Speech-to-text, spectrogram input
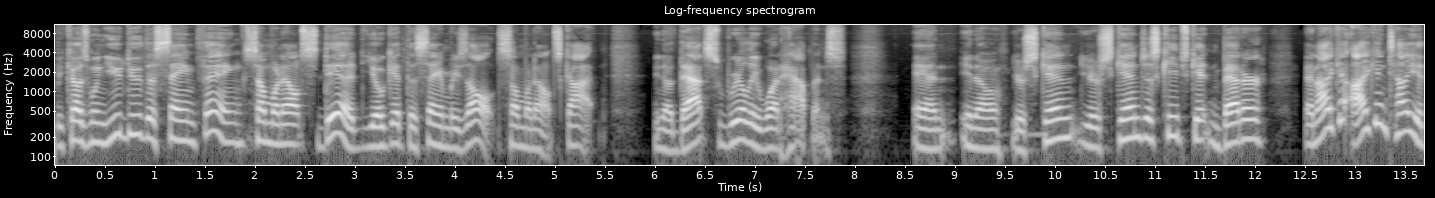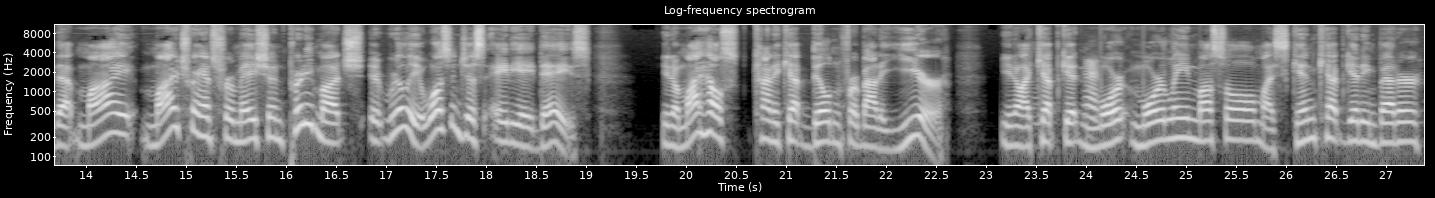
Because when you do the same thing someone else did, you'll get the same result someone else got. You know, that's really what happens. And, you know, your skin your skin just keeps getting better. And I can I can tell you that my my transformation pretty much it really it wasn't just 88 days. You know, my health kind of kept building for about a year. You know, I kept getting more more lean muscle. My skin kept getting better.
